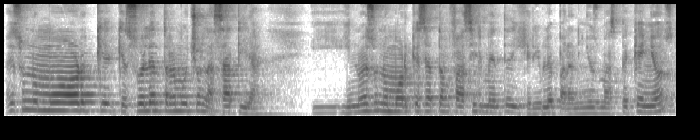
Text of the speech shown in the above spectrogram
Es un humor que, que suele entrar mucho en la sátira. Y, y no es un humor que sea tan fácilmente digerible para niños más pequeños,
